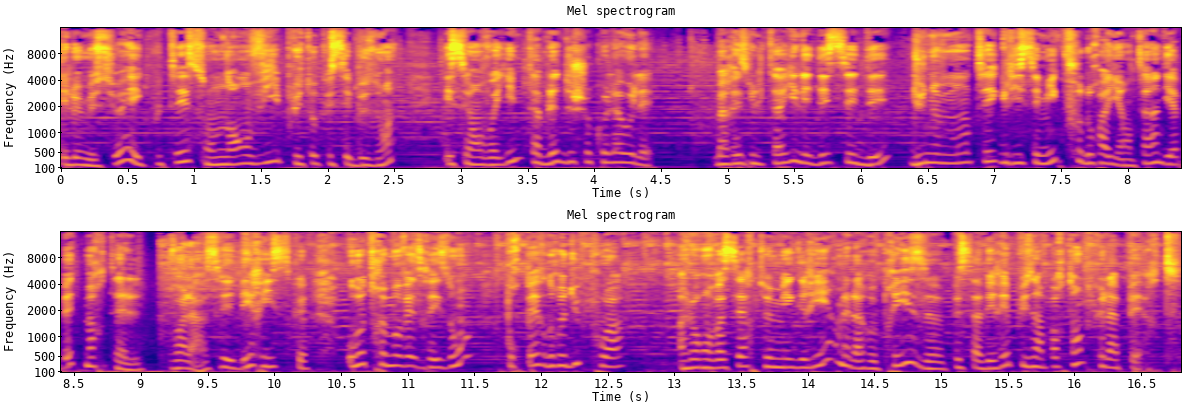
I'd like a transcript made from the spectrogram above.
Et le monsieur a écouté son envie plutôt que ses besoins, et s'est envoyé une tablette de chocolat au lait. Bah, résultat, il est décédé d'une montée glycémique foudroyante, un diabète mortel. Voilà, c'est des risques. Autre mauvaise raison, pour perdre du poids. Alors on va certes maigrir, mais la reprise peut s'avérer plus importante que la perte.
